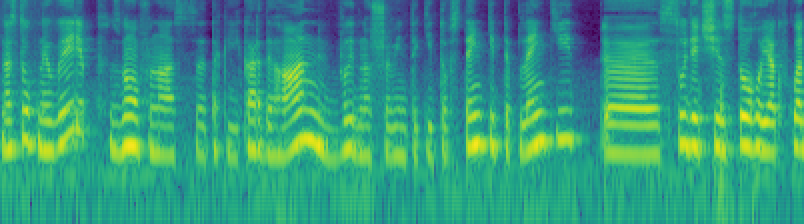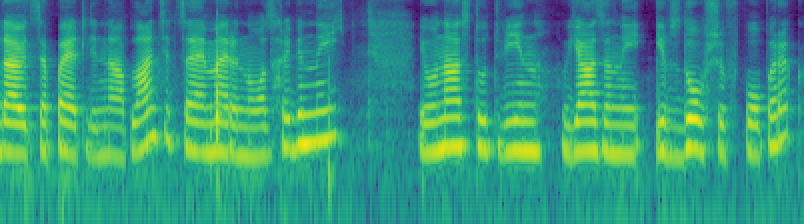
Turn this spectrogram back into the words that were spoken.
Наступний виріб, знов у нас такий кардиган. Видно, що він такий товстенький, тепленький. Е, Судячи з того, як вкладаються петлі на планці, це меринос гребінний. І у нас тут він в'язаний і вздовж і впоперек.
